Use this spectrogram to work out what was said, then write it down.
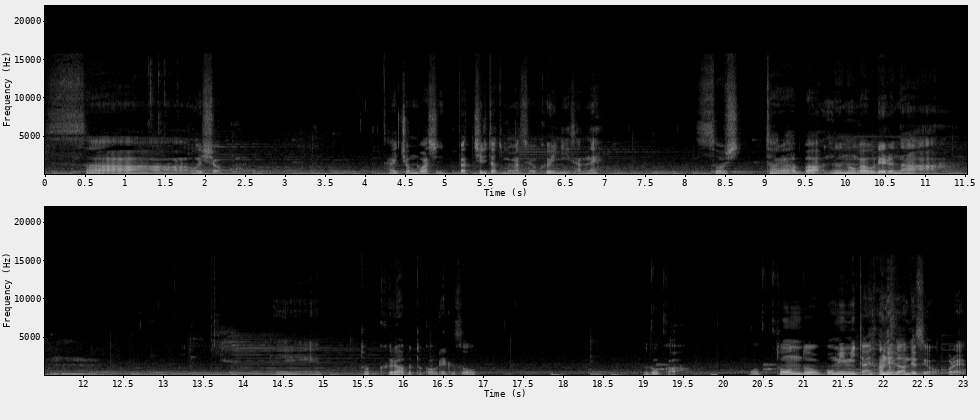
さあ、おいしょ。体調もバシバッチリだと思いますよ、クイニーさんね。そしたらば、布が売れるなうと、クラブとか売れるぞ。売ろうか。ほとんどゴミみたいな値段ですよ、これ。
